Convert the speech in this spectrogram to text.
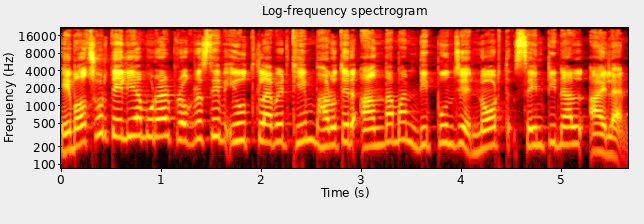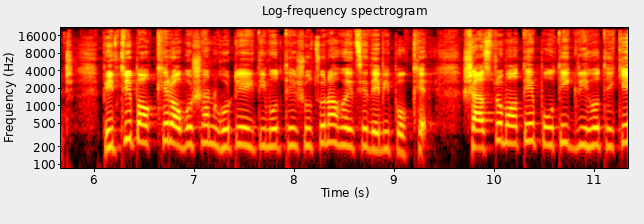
এবছর তেলিয়ামুড়ার প্রোগ্রেসিভ ইউথ ক্লাবের থিম ভারতের আন্দামান দ্বীপপুঞ্জে নর্থ সেন্টিনাল আইল্যান্ড। পিতৃপক্ষের অবসান ঘটিয়ে ইতিমধ্যে সূচনা হয়েছে দেবীপক্ষের শাস্ত্রমতে পতিগৃহ থেকে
